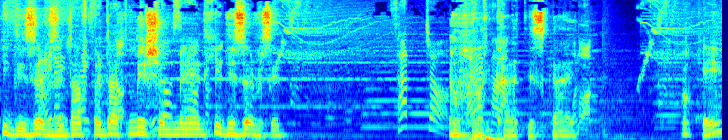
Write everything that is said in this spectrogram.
He deserves it after that mission, man. He deserves it. Oh my god, this guy. Okay.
